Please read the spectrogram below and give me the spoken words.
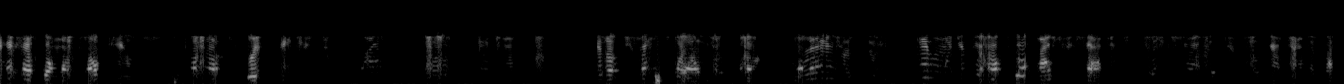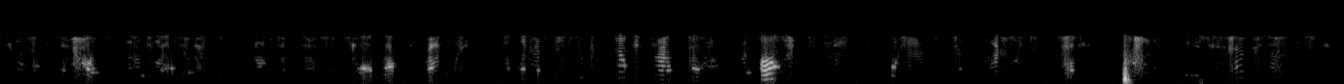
Even have someone help you to put out some great features. Great features. You know, dress well, look well, groom yourself. Even when you get out to go grocery shopping, make sure that you look your best. Like, you don't have to come out looking like you're about to go to a fashion show or walk the runway. But what I'm saying, you can still be dressed well, but always be neat and clean and thoughtfully taken time. Because you have to know you should be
